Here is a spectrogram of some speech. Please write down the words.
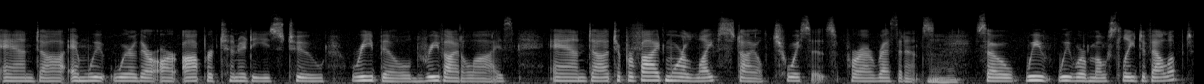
and uh, and we, where there are opportunities to rebuild, revitalize, and uh, to provide more lifestyle choices for our residents. So we we were mostly developed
